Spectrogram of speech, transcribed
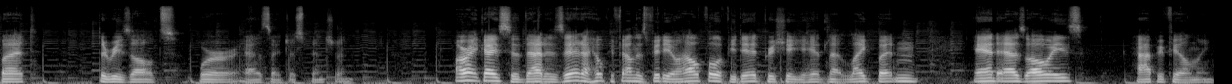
But the results were as I just mentioned. Alright guys, so that is it. I hope you found this video helpful. If you did, appreciate you hitting that like button. And as always, happy filming.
